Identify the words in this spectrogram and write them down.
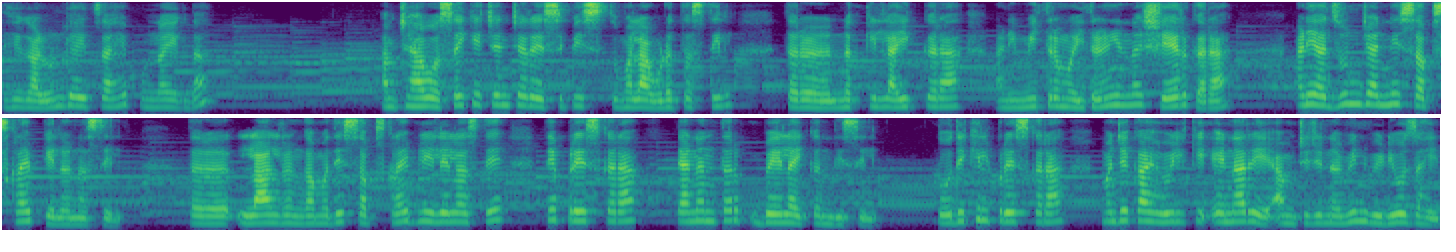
तर हे गाळून घ्यायचं आहे पुन्हा एकदा. आमच्या ह्या वसई किचनच्या रेसिपीज तुम्हाला आवडत असतील तर नक्की लाईक करा आणि मित्रमैत्रिणींना शेअर करा. आणि अजून ज्यांनी सबस्क्राईब केलं नसेल तर लाल रंगामध्ये सबस्क्राईब लिहिलेलं असते ते प्रेस करा. त्यानंतर बेल आयकन दिसेल. तो देखील प्रेस करा. म्हणजे काय होईल की येणारे आमचे जे नवीन व्हिडिओज आहेत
